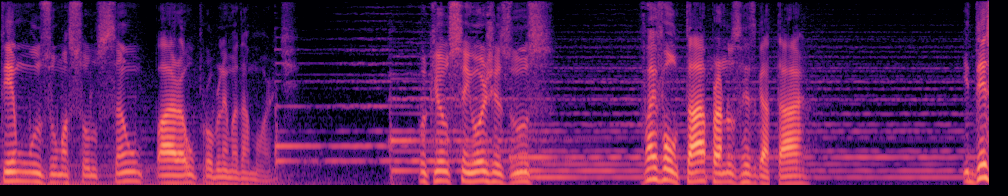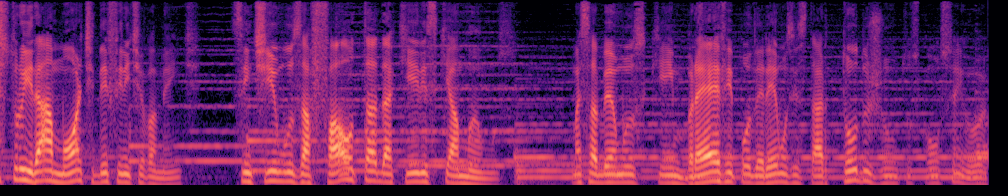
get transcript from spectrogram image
temos uma solução para o problema da morte. Porque o Senhor Jesus vai voltar para nos resgatar e destruirá a morte definitivamente. Sentimos a falta daqueles que amamos, mas sabemos que em breve poderemos estar todos juntos com o Senhor.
